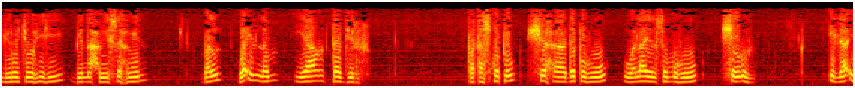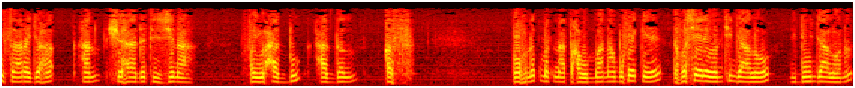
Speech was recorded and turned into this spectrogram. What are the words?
لرجوهه بنحو سهو بل وإن لم يعتذر فتسقط شهادته ولا يلزمه شيء إلا إذا رجح عن شهادة الزنا فيحد حد القف فوف نك متنا تخاو مانا بو فكي دا فا سيري وون سي نجالو ني ديو نجالو نا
